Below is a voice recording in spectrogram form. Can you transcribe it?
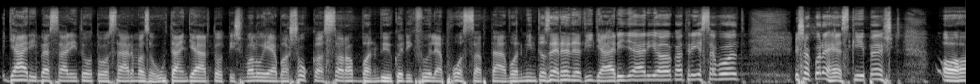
gyári beszállítótól származó utángyártott is valójában sokkal szarabban működik, főleg hosszabb távon, mint az eredeti gyári-gyári alkatrésze volt, és akkor ehhez képest a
